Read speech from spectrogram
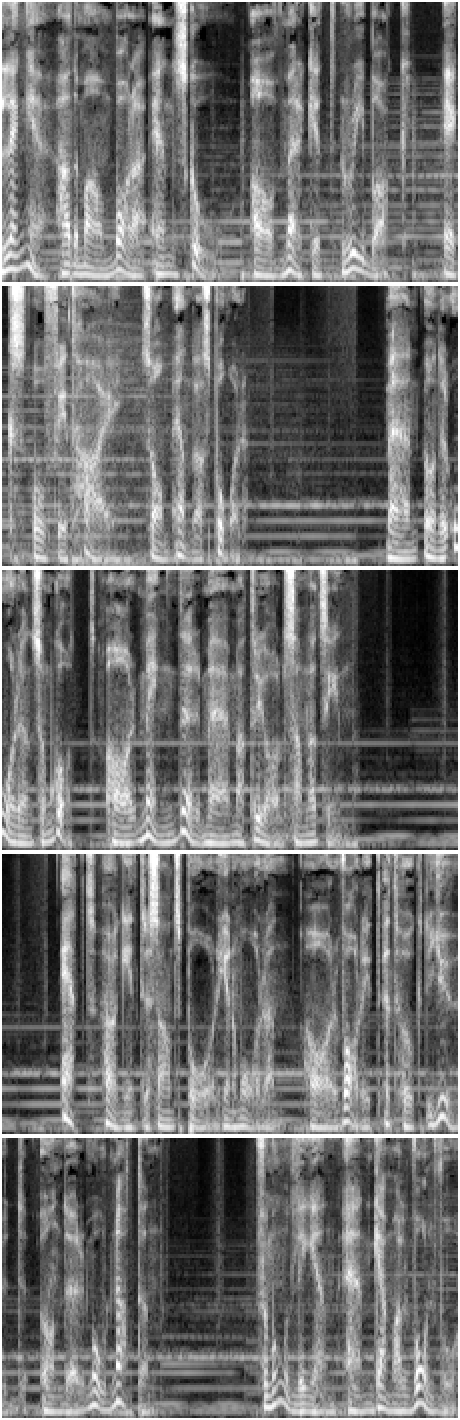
Länge hade man bara en sko av märket Reebok X och Fit High som enda spår. Men under åren som gått har mängder med material samlats in. Ett högintressant spår genom åren har varit ett högt ljud under mordnatten. Förmodligen en gammal Volvo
